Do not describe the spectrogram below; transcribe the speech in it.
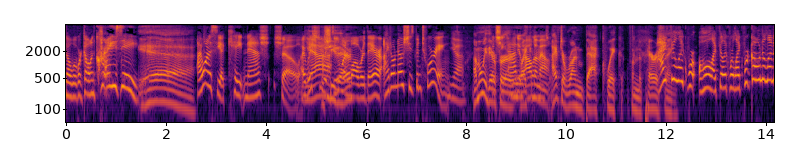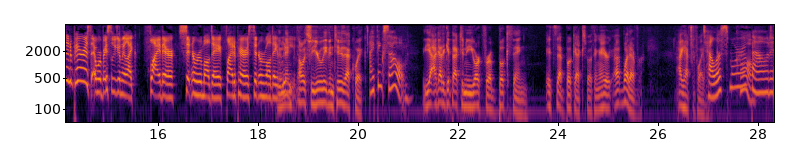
It. go where we're going crazy. Yeah. I want to see a Kate Nash show. I Yeah. wish Is she would she do there? one while we're there. I don't know. She's been touring. Yeah. I'm only there But she for added New like, album out. I have to run back quick from the Paris I thing. feel like we're all. I feel like we're like we're going to London and Paris, and we're basically going to like fly there, sit in a room all day, fly to Paris, sit in a room all day, and leave. then, oh, so you're leaving too that quick? I think so. Yeah, I got to get back to New York for a book thing. It's that book expo thing. I hear uh, whatever. I have to fly. back. Tell us more Cool. about it.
